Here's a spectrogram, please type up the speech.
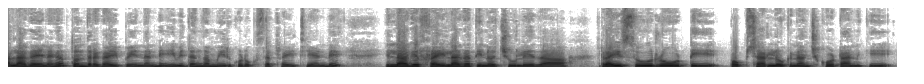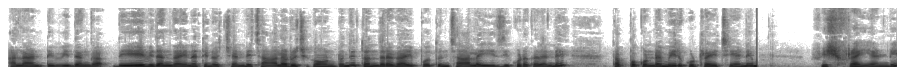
అలాగైనా తొందరగా అయిపోయిందండి. ఈ విధంగా మీరు కూడా ఒకసారి ట్రై చేయండి. ఇలాగే ఫ్రైలాగా తినొచ్చు లేదా రైసు రోటీ పప్పుచారులోకి నంచుకోవటానికి అలాంటి విధంగా ఏ విధంగా అయినా తినొచ్చండి. చాలా రుచిగా ఉంటుంది తొందరగా అయిపోతుంది చాలా ఈజీ కూడా కదండి. తప్పకుండా మీరు కూడా ట్రై చేయండి. ఫిష్ ఫ్రై అండి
